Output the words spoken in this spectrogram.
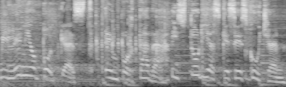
Milenio Podcast. En portada. Historias que se escuchan.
